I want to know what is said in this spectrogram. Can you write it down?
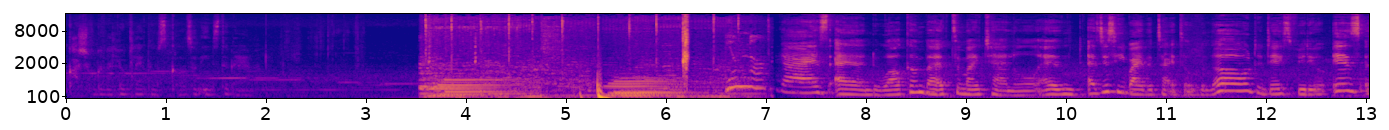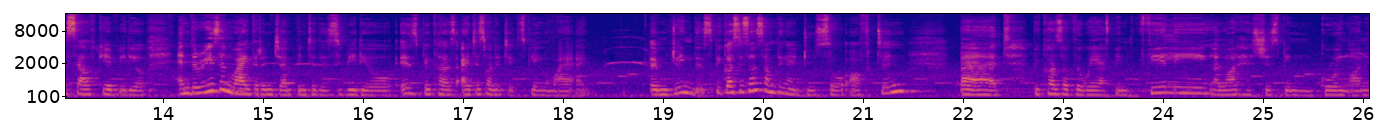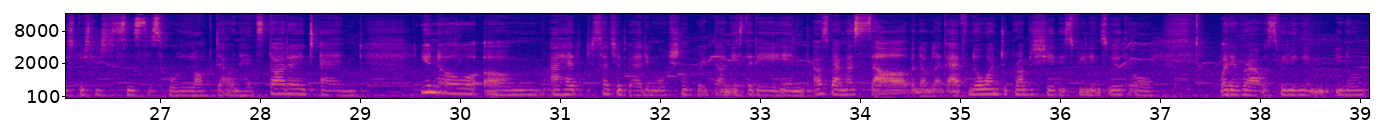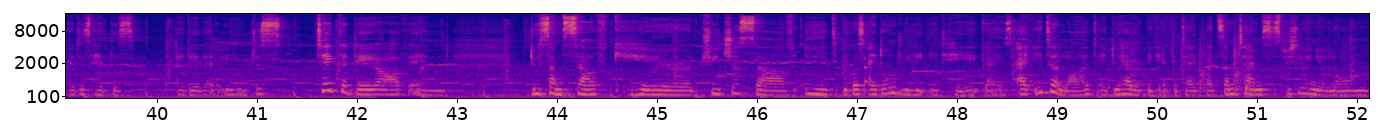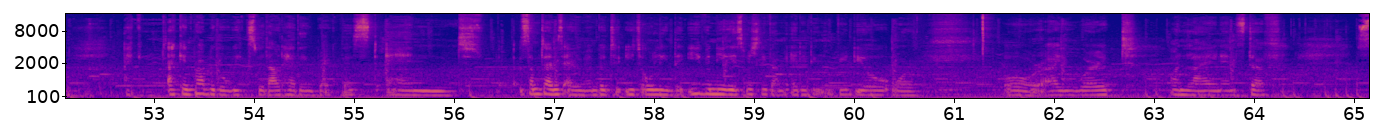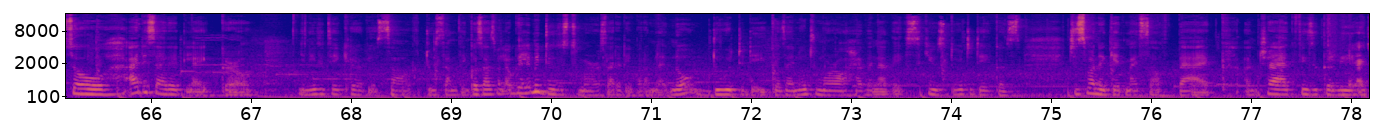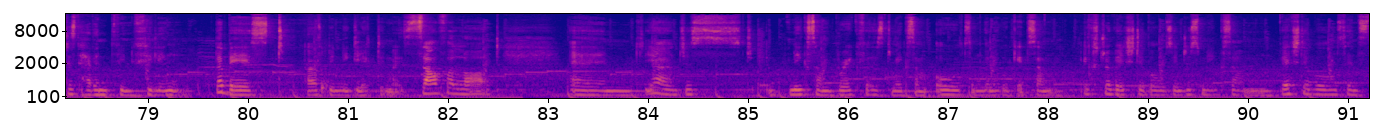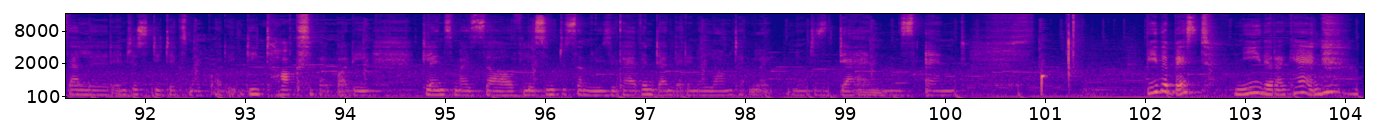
my gosh, I'm gonna look like those girls on Instagram. guys and welcome back to my channel. And as you see by the title below today's video is a self-care video. And the reason why I didn't jump into this video is because I just wanted to explain why I am doing this. Because it's not something I do so often but because of the way I've been feeling a lot has just been going on especially since this whole lockdown had started. And you know, um, I had such a bad emotional breakdown yesterday and I was by myself and I'm like, I have no one to probably share these feelings with or whatever I was feeling. And, you know, I just had this idea that, you know, just take a day off and do some self-care treat yourself eat because i don't really eat hay, guys. I eat a lot. I do have a big appetite but sometimes especially when you're alone i, I can probably go weeks without having breakfast. And sometimes I remember to eat only in the evening, especially if I'm editing a video or or I worked online and stuff. So I decided like, girl, you need to take care of yourself, do something. Because I was like, okay, let me do this tomorrow, Saturday. But I'm like, no, do it today because I know tomorrow I'll have another excuse. Do it today because just want to get myself back on track physically. I just haven't been feeling the best. I've been neglecting myself a lot. And yeah, just make some breakfast, make some oats. I'm gonna go get some extra vegetables and just make some vegetables and salad and just detox my body, detox my body, cleanse myself, listen to some music. I haven't done that in a long time, like you know, just dance and be the best me that I can.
